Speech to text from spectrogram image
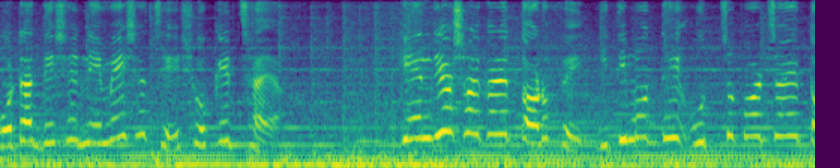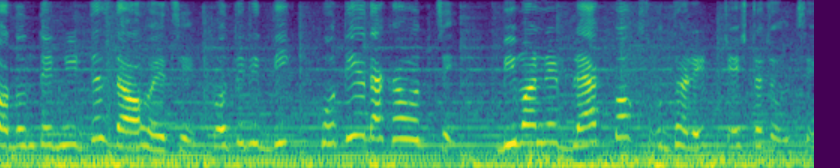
গোটা দেশে নেমে এসেছে শোকের ছায়া। কেন্দ্রীয় সরকারের তরফে ইতিমধ্যে উচ্চ পর্যায়ে তদন্তের নির্দেশ দেওয়া হয়েছে। প্রতিটি দিক খতিয়ে দেখা হচ্ছে। বিমানের ব্ল্যাক বক্স উদ্ধারের চেষ্টা চলছে।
